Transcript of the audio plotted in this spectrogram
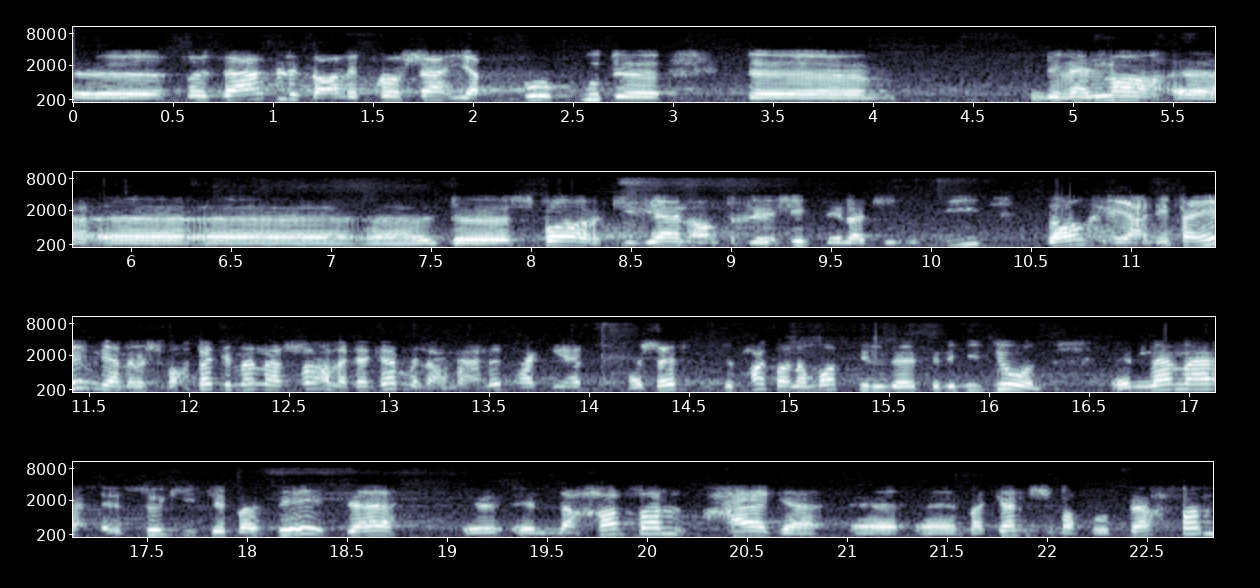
euh, faisable dans les prochains. Il y a beaucoup de, de d'événements euh, euh, euh, de sport qui viennent entre l'Égypte et la Tunisie donc يعني فهمني انا مش محتاج ان انا اشرح لك اكمل احنا هنضحك يعني انا شايف بتضحك وانا موطي التلفزيون انما سو كي سي باسي ده اللي حصل حاجة آه، آه، ما كانش المفروض تحصل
